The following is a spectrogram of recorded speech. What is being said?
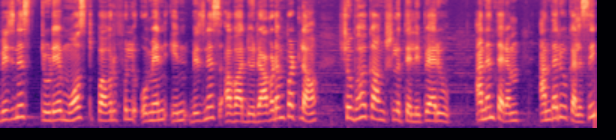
Business Today most powerful women in business award రావడం పట్ల శుభాకాంక్షలు తెలిపారు. అనంతరం అందరూ కలిసి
